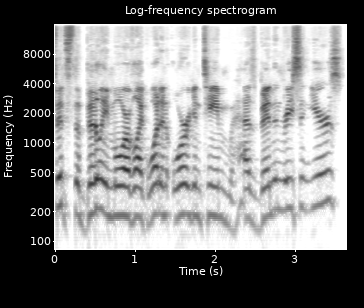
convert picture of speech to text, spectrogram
fits the billing more of like what an Oregon team has been in recent years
